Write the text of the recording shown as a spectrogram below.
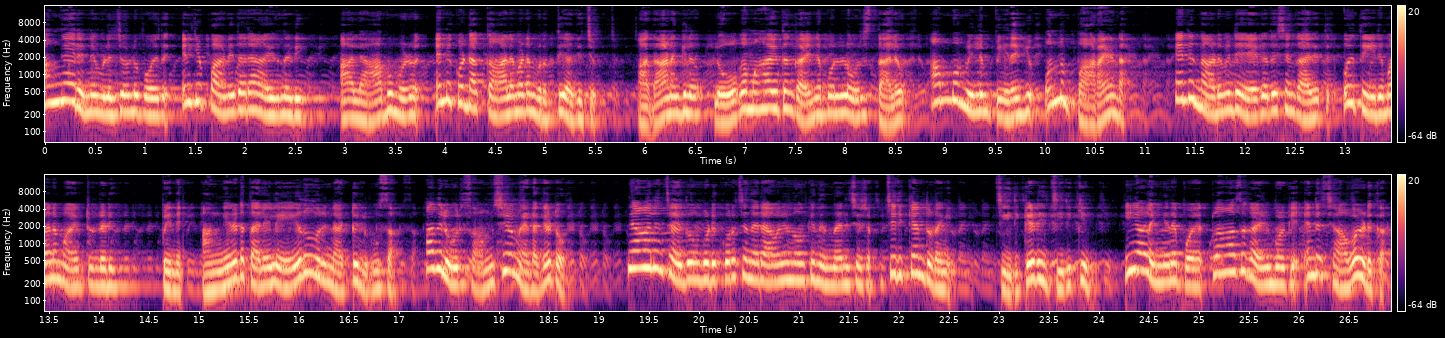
അങ്ങേരെന്നെ വിളിച്ചോണ്ട് പോയത് എനിക്ക് പണി തരായിരുന്നടി ആ ലാബ് മുഴുവൻ എന്നെ കൊണ്ട് ആ കാലമടം വൃത്തിയാക്കിച്ചു. അതാണെങ്കിലോ ലോകമഹായുദ്ധം കഴിഞ്ഞ പോലുള്ള ഒരു സ്ഥലവും അമ്പും വില്ലും പിരങ്കും ഒന്നും പറയണ്ട. എന്റെ നടുവിന്റെ ഏകദേശം കാര്യത്തിൽ ഒരു തീരുമാനമായിട്ടുണ്ടടി. പിന്നെ അങ്ങയുടെ തലയിൽ ഏതോ ഒരു നട്ട് ലൂസാ. അതിലൊരു സംശയം വേണ്ട കേട്ടോ. ഞാനും ചൈതവും കൂടി കുറച്ചു നേരം അവനെ നോക്കി നിന്നതിന് ശേഷം ചിരിക്കാൻ തുടങ്ങി. ചിരിക്കടി ചിരിക്ക്. ഇയാൾ ഇങ്ങനെ പോയ ക്ലാസ് കഴിയുമ്പോഴേക്ക് എന്റെ ശവം എടുക്കാം.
